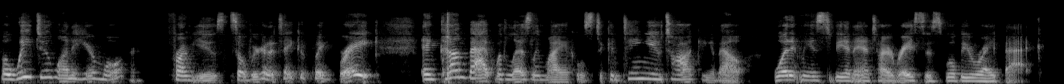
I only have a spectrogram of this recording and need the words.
But we do want to hear more from you. So we're going to take a quick break and come back with Lesley Michaels to continue talking about what it means to be an anti-racist. We'll be right back.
